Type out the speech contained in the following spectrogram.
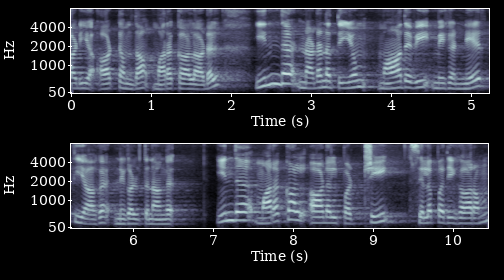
ஆடிய ஆட்டம்தான் மரக்காலாடல். இந்த நடனத்தையும் மாதவி மிக நேர்த்தியாக நிகழ்த்தினாங்க. இந்த மரக்கால் ஆடல் பற்றி சிலப்பதிகாரம்.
